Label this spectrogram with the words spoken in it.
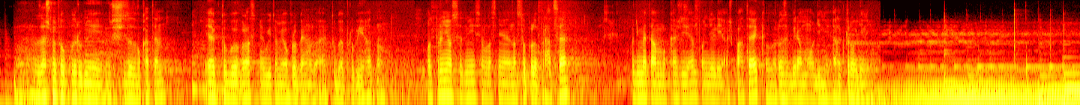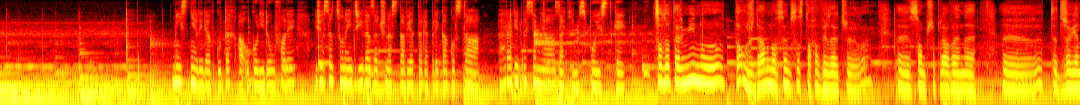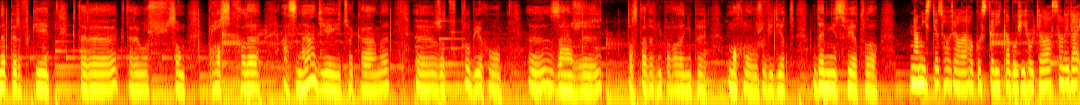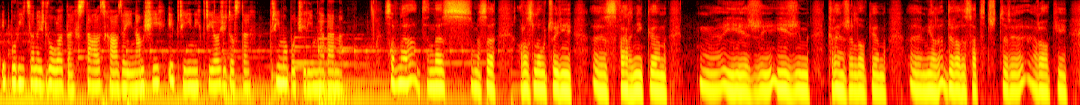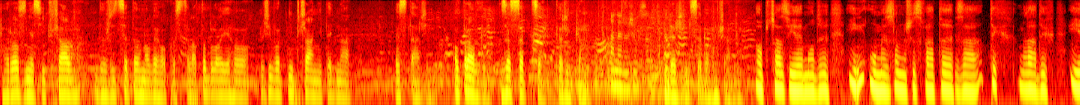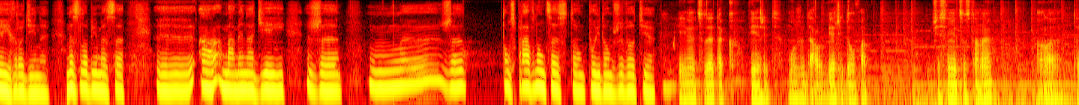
Začnu to podrobněji řešit s advokátem, jak to bude vlastně, jak by to mělo proběhnout a jak to bude probíhat. No. Od 1. 7. jsem vlastně nastoupil do práce. Chodíme tam každý den, pondělí až pátek. Rozbírám hodiny, elektrohodiny. Místní lidé v Gutech a okolí doufali, že se co nejdříve začne stavět replika kostela. Hradit by se měla zatím z pojistky. Co do terminu, to już dawno jsem se z toho vyléčil. E, Są przyprawione e, te drzewiane pyrwki, które, które już są proschle, a z nadziei czekamy, e, że w průběhu září to stavební povolení by mohlo už vidět denní světlo. Na místě zhořelého kostelíka Božího těla se lidé i po více než dvou letech stále scházejí na mších i při jiných příležitostech, přímo pod čirým nebem. Zrovna dnes jsme se rozloučili e, s farníkem Jiří, Jiřím Krężelokiem. Měl 94 roky. Hrozně si přál dožít se toho nového kostela. To bylo jeho životní přání teď na ve stáří. Opravdu, ze srdce, to říkám. A nedožil se. Nedožil se bohužel. Občas je mody i úmysl mszy svaté za tych mladých i jejich rodziny. Nezlobíme se e, a máme naději, že, mm, že tą správnou cestou půjdou v životě. Jediné, co jde, tak věřit. Můžu dál věřit, doufat, že se něco stane, ale to je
